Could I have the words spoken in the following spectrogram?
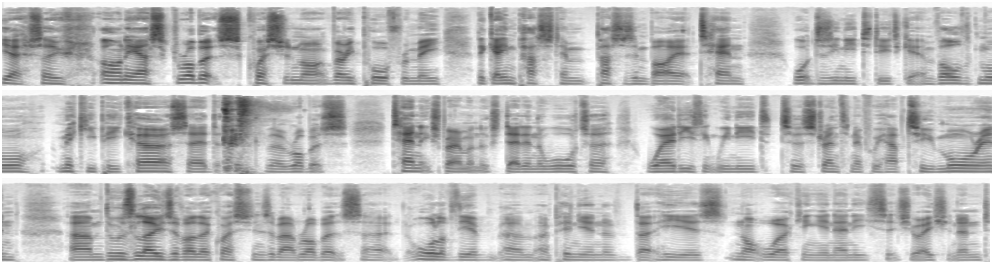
Yeah, so Arnie asked Roberts question mark very poor from me. The game passed him passes him by at ten. What does he need to do to get involved more? Mickey P Kerr said, I think the Roberts ten experiment looks dead in the water. Where do you think we need to strengthen if we have two more in? Um, there was loads of other questions about Roberts. Uh, all of the um, opinion of, that he is not working in any situation, and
